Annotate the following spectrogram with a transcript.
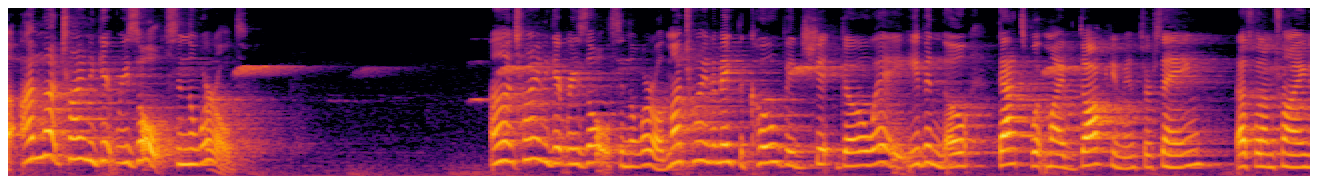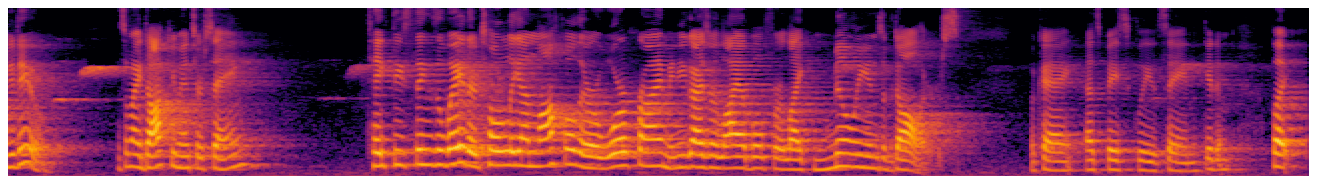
uh, I'm not trying to get results in the world. I'm not trying to get results in the world. I'm not trying to make the COVID shit go away, even though that's what my documents are saying. That's what I'm trying to do. That's what my documents are saying. Take these things away. They're totally unlawful. They're a war crime, and you guys are liable for like millions of dollars. Okay, that's basically the saying. Get him. But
